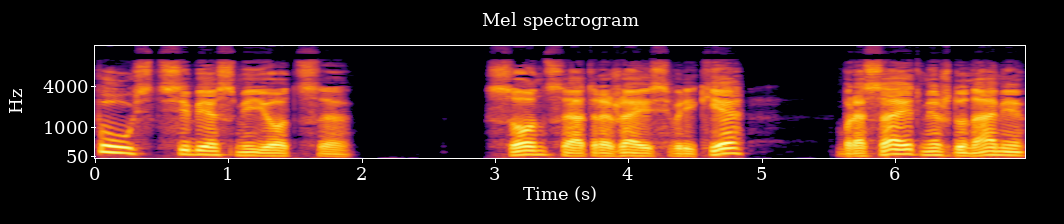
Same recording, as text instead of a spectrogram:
Пусть себе смеется. Солнце, отражаясь в реке, бросает между нами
